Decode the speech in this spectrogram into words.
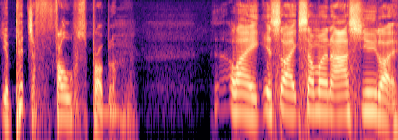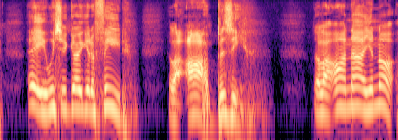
you pitch a false problem. Like, it's like someone asks you, like, hey, we should go get a feed. You're like, oh, I'm busy. They're like, oh, no, you're not.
